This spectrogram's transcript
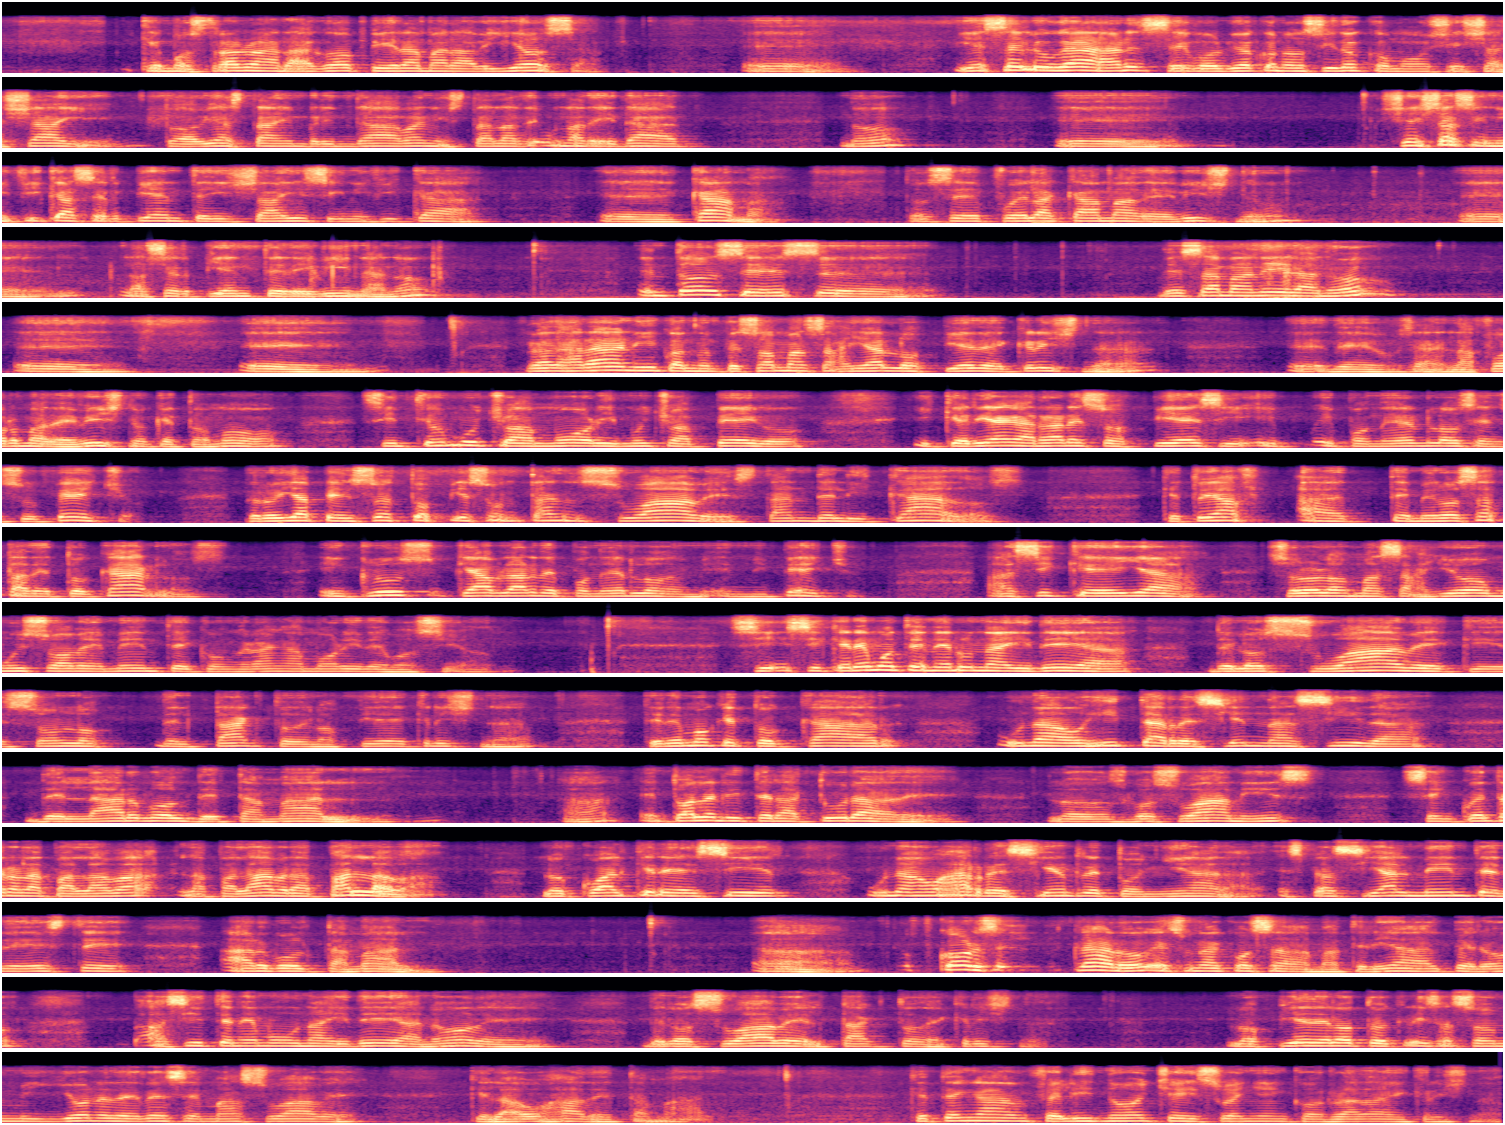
que mostraron a la Gopi era maravillosa. Eh, y ese lugar se volvió conocido como Sheshashayi. Todavía está en Brindavan está una deidad, ¿no? Eh, Shesha significa serpiente y Shai significa eh, cama. Entonces fue la cama de Vishnu, eh, la serpiente divina, ¿no? Entonces, de esa manera, ¿no? Radharani cuando empezó a masajear los pies de Krishna, eh, o sea, en la forma de Vishnu que tomó, sintió mucho amor y mucho apego y quería agarrar esos pies y, ponerlos en su pecho. Pero ella pensó, estos pies son tan suaves, tan delicados, que estoy temerosa hasta de tocarlos. Incluso que hablar de ponerlos en mi pecho. Así que ella solo los masajeó muy suavemente con gran amor y devoción. Si, queremos tener una idea de lo suave que son los del tacto de los pies de Krishna, tenemos que tocar una hojita recién nacida del árbol de tamal. ¿Ah? En toda la literatura de los Goswamis se encuentra la palabra, la palabra pálava, lo cual quiere decir una hoja recién retoñada, especialmente de este árbol tamal. Uh, of course, claro, es una cosa material, pero así tenemos una idea ¿no? de, de lo suave el tacto de Krishna. Los pies del otro Krishna son millones de veces más suaves que la hoja de tamal. Que tengan feliz noche y sueñen con Radha y Krishna.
